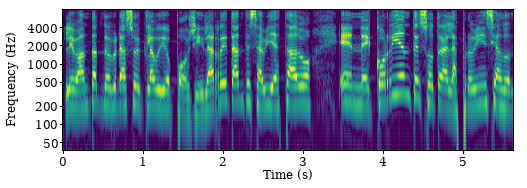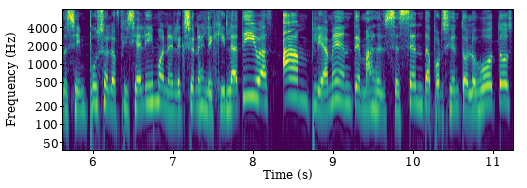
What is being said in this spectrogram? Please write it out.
levantando el brazo de Claudio Poggi. La reta antes había estado en eh, Corrientes, otra de las provincias donde se impuso el oficialismo en elecciones legislativas, ampliamente, más del 60% de los votos,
